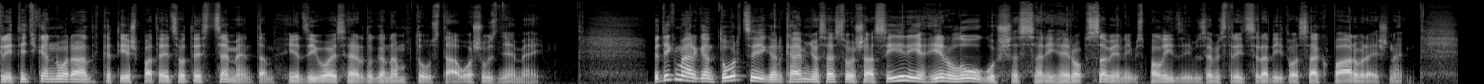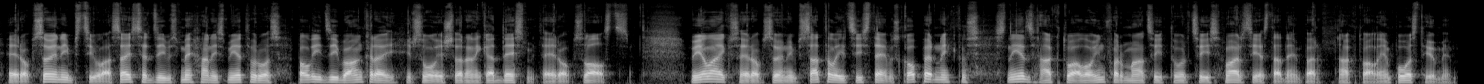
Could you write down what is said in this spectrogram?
Kritiķi gan norāda, ka tieši pateicoties cementam, iedzīvojas Erdoganam tūstāvošu uzņēmēju. Bet tikmēr gan Turcija, gan kaimiņos esošā Sīrija ir lūgušas arī Eiropas Savienības palīdzību zemestrīces radīto seku pārvarēšanai. Eiropas Savienības civilās aizsardzības mehānismu ietvaros palīdzību Ankarai ir solījušas vairāk nekā desmit Eiropas valstis. Vienlaikus Eiropas Savienības satelīta sistēmas Kopernikus sniedz aktuālo informāciju Turcijas varas iestādēm par aktuāliem postījumiem.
